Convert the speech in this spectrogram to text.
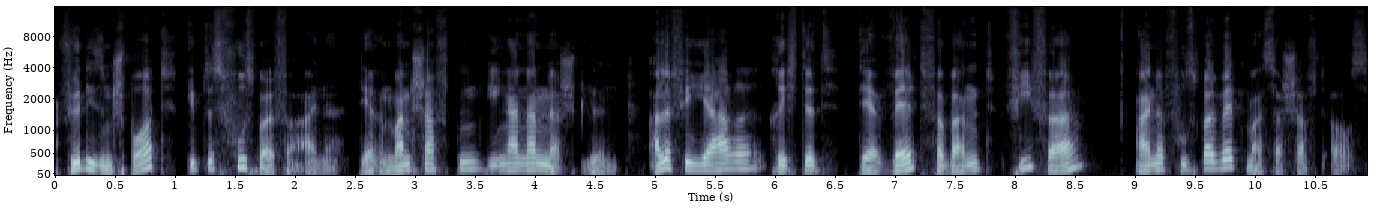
Für diesen Sport gibt es Fußballvereine, deren Mannschaften gegeneinander spielen. Alle vier Jahre richtet der Weltverband FIFA eine Fußball-Weltmeisterschaft aus.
